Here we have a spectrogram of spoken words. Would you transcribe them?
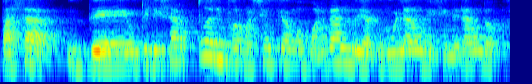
pasar de utilizar toda la información que vamos guardando y acumulando y generando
